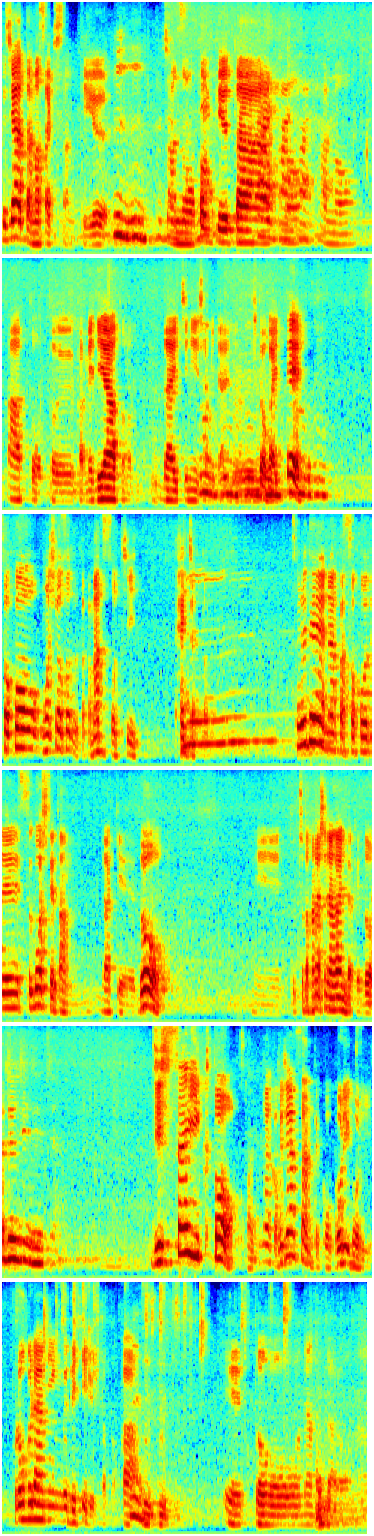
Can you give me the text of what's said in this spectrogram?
藤畑正樹さんっていううんうん。うんあのコンピューターのはいはいあのアートというかメディアアートの第一人者みたいな人がいてうんうんうんそこ面白そうだったからまずそっち入っちゃった。うんそれでなんかそこで過ごしてたんだけど、えーっとちょっと話長いんだけど実際行くとはい。なんか藤原さんってこうゴリゴリプログラミングできる人とか、うん。えーっとなんだろうな。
